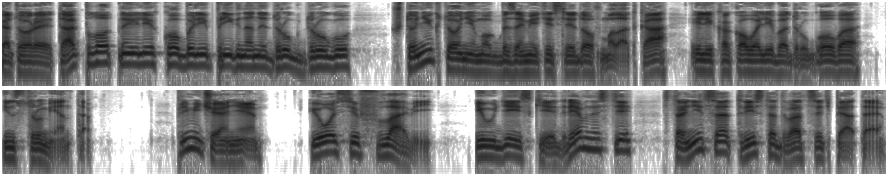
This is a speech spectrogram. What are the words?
которые так плотно и легко были пригнаны друг к другу, что никто не мог бы заметить следов молотка или какого-либо другого инструмента. Примечание. Иосиф Флавий. Иудейские древности. Страница 325.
